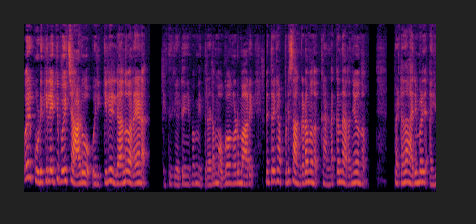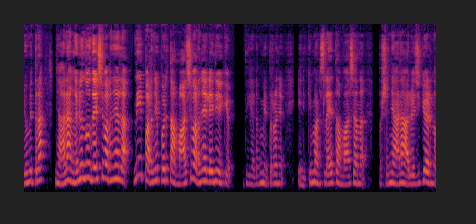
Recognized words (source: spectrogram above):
ഒരു കുടുക്കിലേക്ക് പോയി ചാടുവോ? ഒരിക്കലും ഇല്ല എന്ന് പറയണ. ഇത് കേട്ട് കഴിഞ്ഞപ്പോൾ മിത്രയുടെ മുഖം അങ്ങോട്ട് മാറി. മിത്രയ്ക്ക് അപ്പടി സങ്കടം വന്നു. കണ്ണൊക്കെ നിറഞ്ഞു വന്നു. പെട്ടെന്ന് ആര്യം പറഞ്ഞു അയ്യോ മിത്ര ഞാൻ അങ്ങനെയൊന്നും ഉദ്ദേശിച്ച് പറഞ്ഞല്ല നീ പറഞ്ഞപ്പോൾ ഒരു തമാശ പറഞ്ഞല്ലേ എന്ന് ചോദിക്കും. ഇടം മിത്ര പറഞ്ഞു എനിക്ക് മനസ്സിലായ തമാശാന്ന് പക്ഷെ ഞാൻ ആലോചിക്കുമായിരുന്നു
